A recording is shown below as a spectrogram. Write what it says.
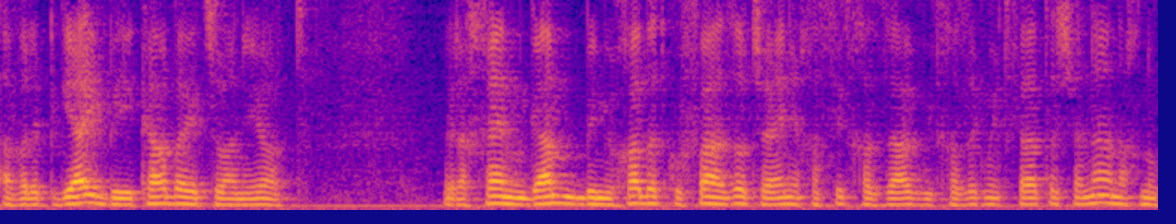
אבל הפגיעה היא בעיקר ביצואניות. ולכן גם במיוחד בתקופה הזאת שהעין יחסית חזק והתחזק מתחילת השנה, אנחנו,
